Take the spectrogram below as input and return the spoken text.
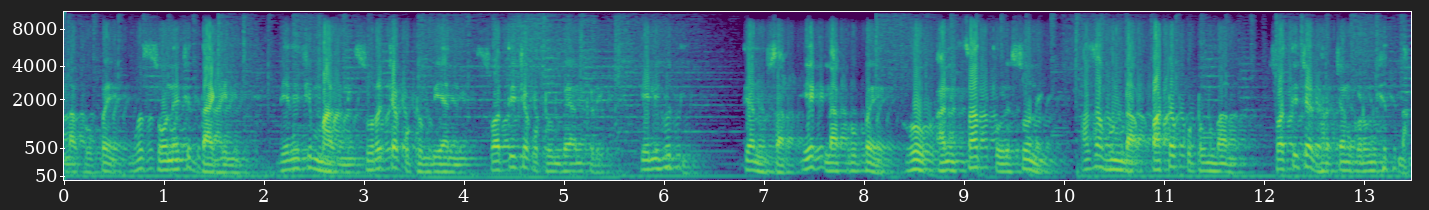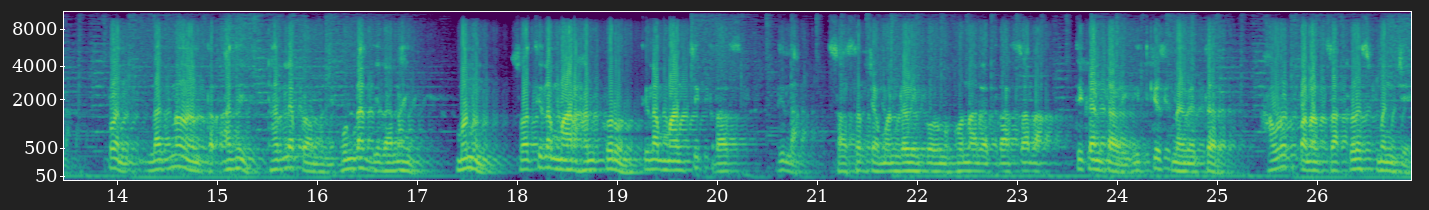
लाख रुपये व सोन्याचे दागिने देण्याची मागणी सूरजच्या कुटुंबियांनी स्वातीच्या कुटुंबियांकडे केली होती. त्यानुसार एक लाख रुपये रोख आणि सात तोळे सोने असा हुंडा पाठक कुटुंबानं स्वातीच्या घरच्यांकडून घेतला. पण लग्नानंतर आधी ठरल्याप्रमाणे हुंडा दिला नाही. म्हणून स्वातीला मारहाण करून तिला मानसिक त्रास दिला. सासरच्या मंडळीकडून होणाऱ्या त्रासाला ती कंटाळी इतकेच नव्हे तर हावरटपणाचा कळस म्हणजे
